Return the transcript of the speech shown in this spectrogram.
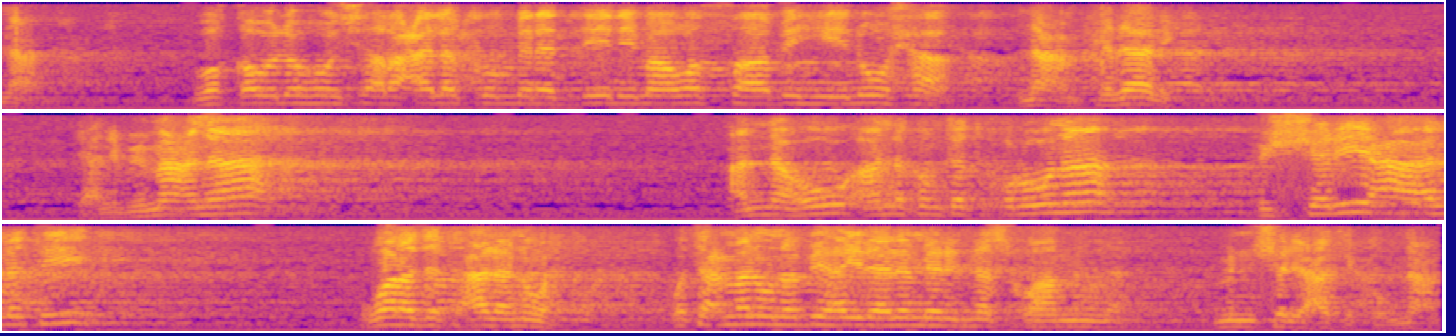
نعم. وقوله شرع لكم من الدين ما وصى به نوحا. نعم كذلك. يعني بمعنى أنه أنكم تدخلون في الشريعة التي وردت على نوح وتعملون بها إذا لم يرد نسخها من من شريعتكم. نعم.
